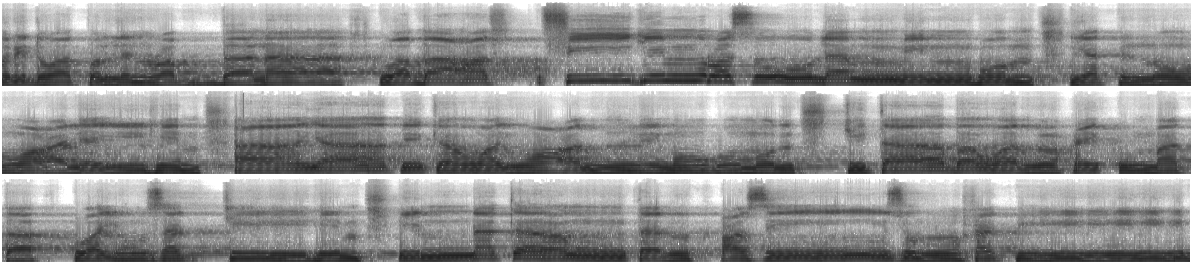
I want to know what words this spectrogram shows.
নবী দোয়া করলেন রব্বানা ওয়াবাআস ফীহিম রাসূলাম মিনহুম ইয়াতলু আলাইহিম আয়াতিকা ওয়া ইউআল্লিমুহুমুল কিতাবা ওয়াল হিকমাতা ويزكيهم إنك أنت العزيز الحكيم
